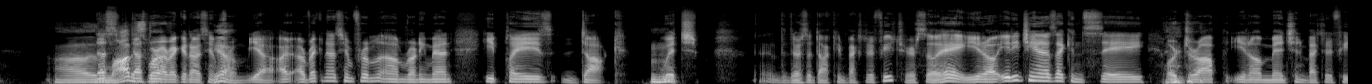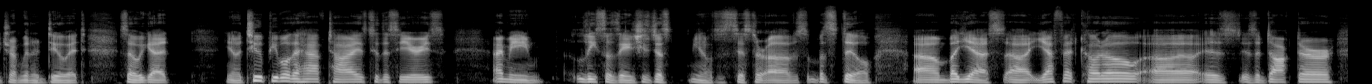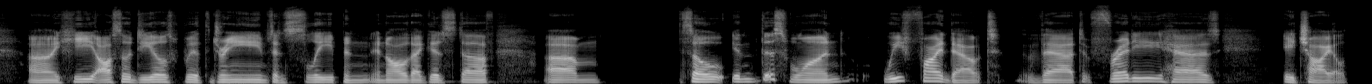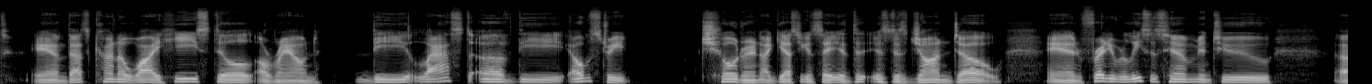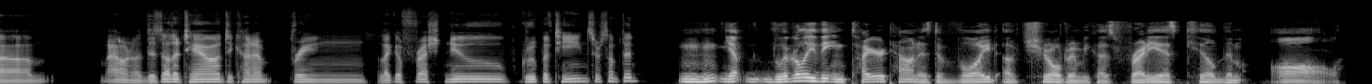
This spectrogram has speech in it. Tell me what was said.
Uh, that's a lot of that's where I recognize him Yeah. from. Yeah, I, I recognize him from um, Running Man. He plays Doc, Mhm. which uh, there's a Doc in Back to the Future. So hey, you know, any chance I can say or drop, you know, mention Back to the Future, I'm gonna do it. So we got, you know, two people that have ties to the series. I mean. Lisa Zane, she's just, you know, the sister of, but still. Um, but yes, uh, Yaphet Kotto, uh, is, is a doctor. Uh, he also deals with dreams and sleep and, and all that good stuff. Um, so in this one, we find out that Freddy has a child, and that's kind of why he's still around. The last of the Elm Street children, I guess you can say, is is this John Doe, and Freddy releases him into, um, I don't know, this other town to kind of bring like a fresh new group of teens or something. hmm Yep. Literally, the entire town is devoid of children because Freddy has killed them all.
